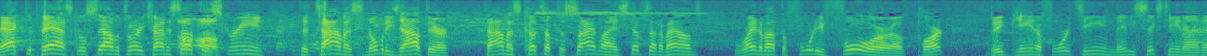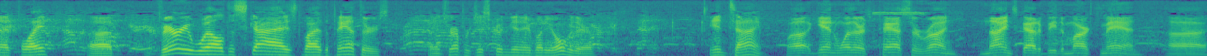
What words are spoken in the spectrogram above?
Back to pass. Goes Salvatore trying to set up the screen to Thomas. Nobody's out there. Thomas cuts up the sideline, steps out of bounds right about the 44 of Park. Big gain of 14, maybe 16 on that play. Uh, very well disguised by the Panthers, and Tremper just couldn't get anybody over there in time. Well, again, whether it's pass or run, nine's got to be the marked man. Uh,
